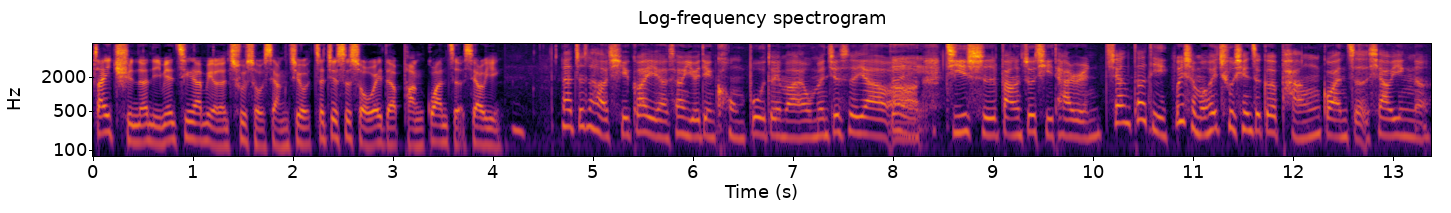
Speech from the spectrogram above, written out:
在一群人里面，竟然没有人出手相救，这就是所谓的旁观者效应。嗯。那真的好奇怪，也好像有点恐怖，对吗？我们就是要啊及时帮助其他人，这样到底为什么会出现这个旁观者效应呢？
